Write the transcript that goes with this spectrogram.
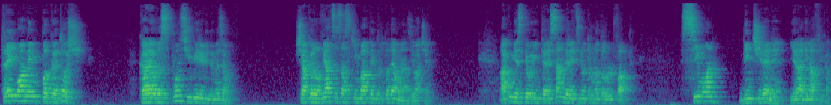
Trei oameni păcătoși care au răspuns iubirii lui Dumnezeu și a căror viață s-a schimbat pentru totdeauna în ziua aceea. Acum este interesant de reținut următorul fapt. Simon din Cirene era din Africa.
